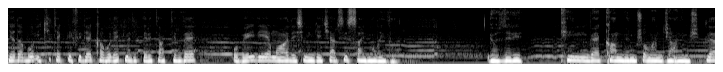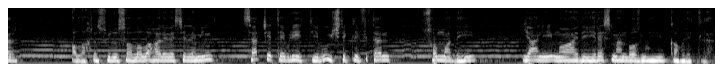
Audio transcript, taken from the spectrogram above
ya da bu iki teklifi de kabul etmedikleri takdirde Ubeydiye muadesini geçersiz saymalıydılar. Gözleri kin ve kan bürümüş olan cani müşrikler Allah Resulü sallallahu aleyhi ve sellemin sertçe tebliğ ettiği bu üç tekliften son maddeyi yani muahideyi resmen bozmayı kabul ettiler.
